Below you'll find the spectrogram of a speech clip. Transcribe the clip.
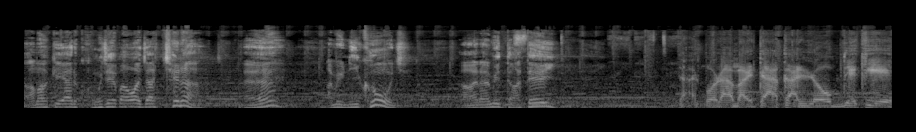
আমাকে আর খুঁজে পাওয়া যাচ্ছে না হ্যাঁ? আমি নিখোঁজ আর আমি তাতেই। তারপর আমার টাকার লোভ দেখিয়ে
